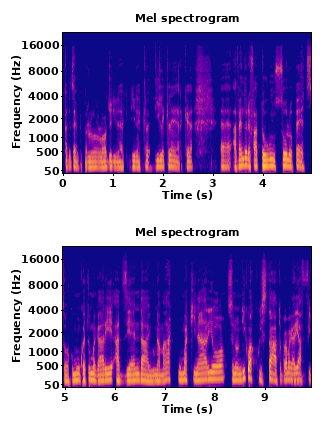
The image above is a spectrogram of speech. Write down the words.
ad esempio, per l'orologio di, Le- di Leclerc, di Leclerc, eh, avendone fatto un solo pezzo, comunque tu magari azienda hai una ma- un macchinario, se non dico acquistato, però Mm. magari affittato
